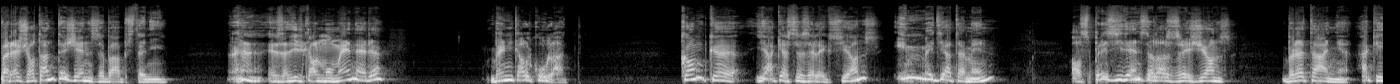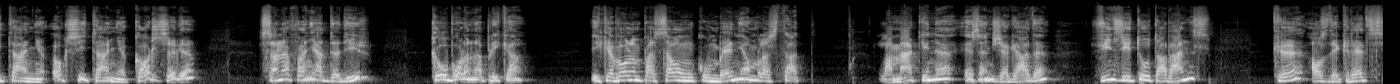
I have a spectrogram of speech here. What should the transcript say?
Per això tanta gent se va abstenir. És a dir, que al moment era ben calculat. Com que hi ha aquestes eleccions, immediatament els presidents de les regions Bretanya, Aquitània, Occitània, Còrsega s'han afanyat de dir que ho volen aplicar i que volen passar un conveni amb l'Estat. La màquina és engegada fins i tot abans que els decrets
